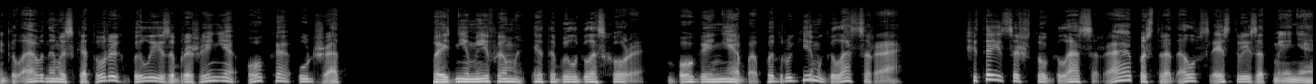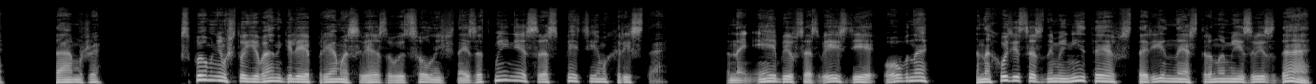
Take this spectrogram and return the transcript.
главным из которых было изображение ока Уджат. По одним мифам это был глаз Хора, бога неба, по другим — глаз Ра. Считается, что глаз Ра пострадал вследствие затмения там же, Вспомним, что Евангелие прямо связывают солнечное затмение с распятием Христа. На небе в созвездии Овна находится знаменитая в старинной астрономии звезда,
